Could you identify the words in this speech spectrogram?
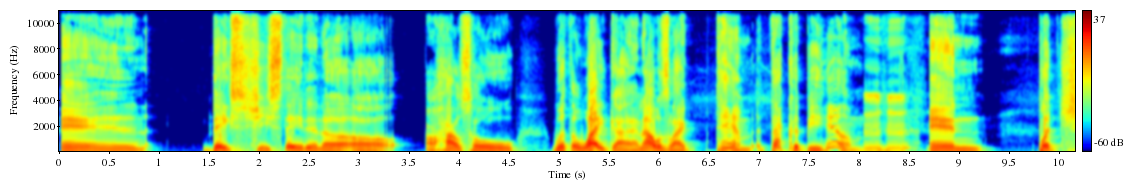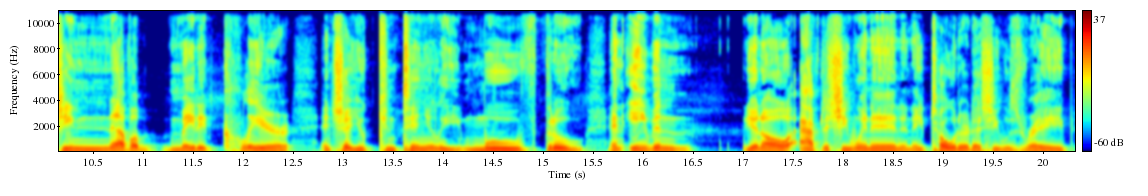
And they she stayed in a, a a household with a white guy and I was like, damn, that could be him. Mm-hmm. And but she never made it clear until you continually move through. And even, you know, after she went in and they told her that she was raped,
